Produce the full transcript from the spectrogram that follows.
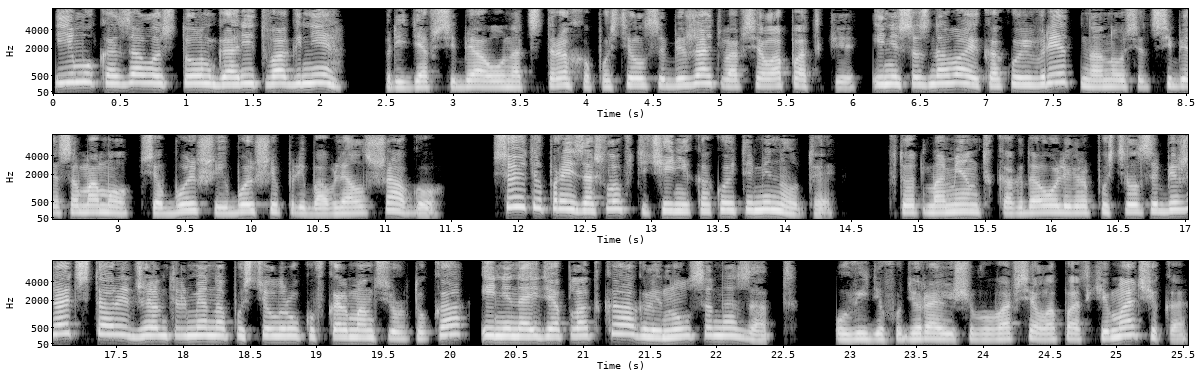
и ему казалось, что он горит в огне. Придя в себя, он от страха пустился бежать во все лопатки и, не сознавая, какой вред наносит себе самому, все больше и больше прибавлял шагу. Все это произошло в течение какой-то минуты. В тот момент, когда Оливер пустился бежать, старый джентльмен опустил руку в карман сюртука и, не найдя платка, оглянулся назад. Увидев удирающего во все лопатки мальчика,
